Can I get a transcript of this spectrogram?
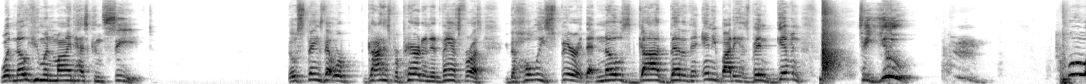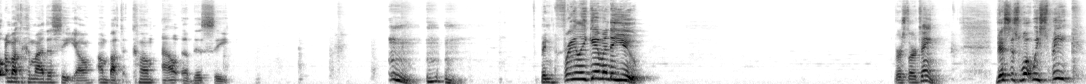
what no human mind has conceived. Those things that were God has prepared in advance for us. The Holy Spirit that knows God better than anybody has been given to you. I'm about to come out of this seat, y'all. I'm about to come out of this seat. Mm, mm, mm. Been freely given to you. Verse 13. This is what we speak.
